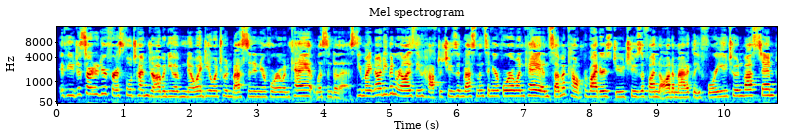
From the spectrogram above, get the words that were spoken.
If you just started your first full time job and you have no idea what to invest in in your 401k, listen to this. You might not even realize you have to choose investments in your 401k, and some account providers do choose a fund automatically for you to invest in,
